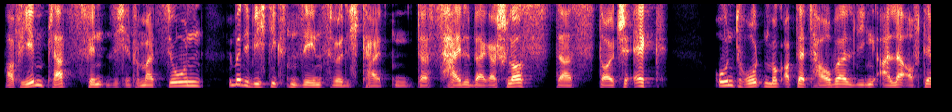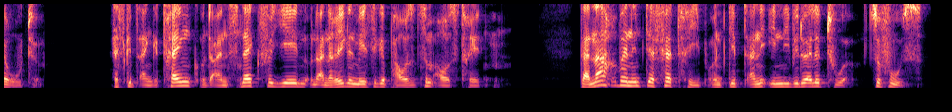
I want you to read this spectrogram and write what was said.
Auf jedem Platz finden sich Informationen über die wichtigsten Sehenswürdigkeiten. Das Heidelberger Schloss, das Deutsche Eck und Rothenburg ob der Tauber liegen alle auf der Route. Es gibt ein Getränk und einen Snack für jeden und eine regelmäßige Pause zum Austreten. Danach übernimmt der Vertrieb und gibt eine individuelle Tour, zu Fuß.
